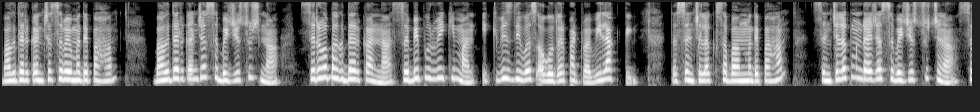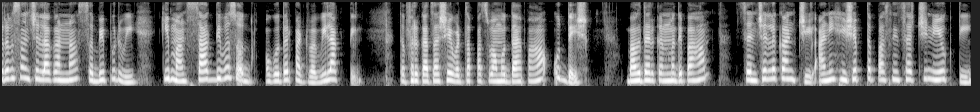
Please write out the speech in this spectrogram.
भागधारकांच्या सभेमध्ये पहा. भागधारकांच्या सभेची सूचना सर्व भागधारकांना सभेपूर्वी किमान एकवीस दिवस अगोदर पाठवावी लागते. तर संचालक सभांमध्ये पहा. संचालक मंडळाच्या सभेची सूचना सर्व संचालकांना सभेपूर्वी किमान सात दिवस अगोदर पाठवावी लागते. तर फरकाचा शेवटचा पाचवा मुद्दा पहा उद्देश. भागधारकांमध्ये पहा संचालकांची आणि हिशेब तपासणीसाठी नियुक्ती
